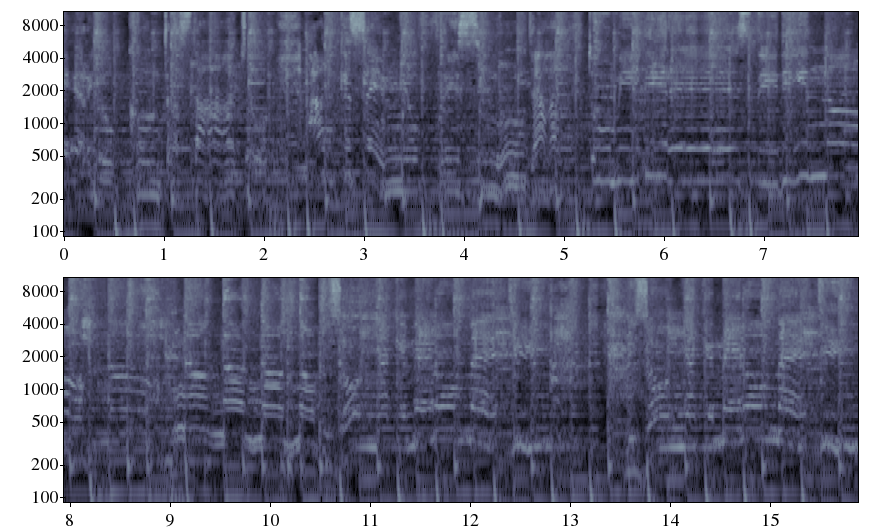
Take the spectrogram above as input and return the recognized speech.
Desiderio contrastato, anche se mi offrissi nuda, tu mi diresti di no. No, no, no, no, bisogna che me lo metti, bisogna che me lo metti.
